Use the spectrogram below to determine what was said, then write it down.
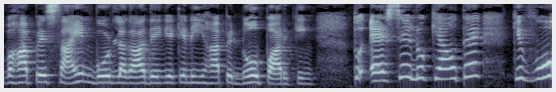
وہاں پہ سائن بورڈ لگا دیں گے کہ نہیں، یہاں پہ نو پارکنگ تو ایسے لوگ کیا ہوتا ہے کہ وہ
